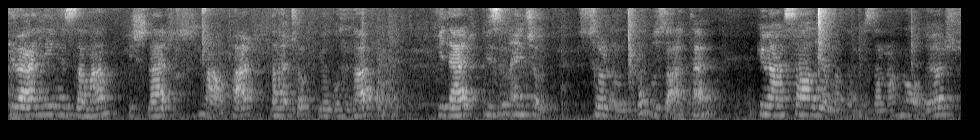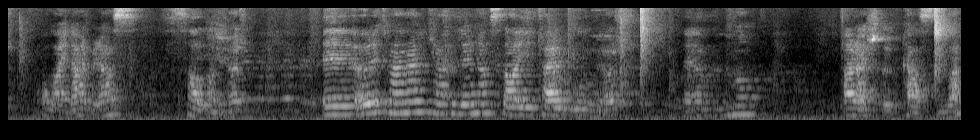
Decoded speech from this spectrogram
güvendiğimiz zaman işler ne yapar? Daha çok yolunda gider. Bizim en çok sorunumuz da bu zaten. Güven sağlayamadığımız zaman ne oluyor? Olaylar biraz sallanıyor. Ee, öğretmenler kendilerini asla yeterli bulmuyor. Ee, bunu araştırdık aslında.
